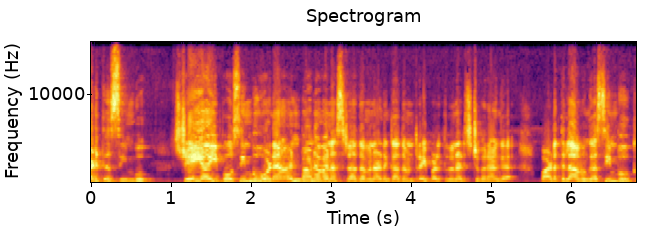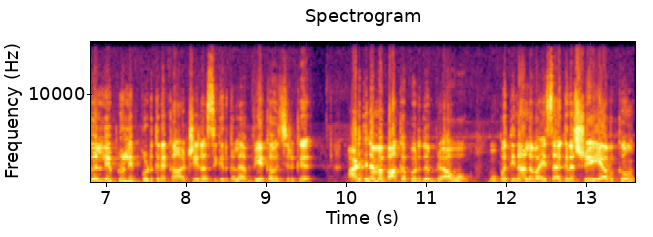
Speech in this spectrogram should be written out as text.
அடுத்து சிம்பு. ஸ்ரேயா இப்போ சிம்புவோட அன்பானவன் அஸ்ராதவன் அடங்காதவன் திரைப்படத்தில் நடிச்சிட்டு வராங்க. படத்தில் அவங்க சிம்புவுக்கு லிப் டு லிப் கொடுக்குற காட்சி ரசிகர்களை வியக்க வச்சிருக்கு. அடுத்து நம்ம பார்க்க போகிறது பிராவோ முப்பத்தி நாலு வயசாகிற ஸ்ரேயாவுக்கும்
